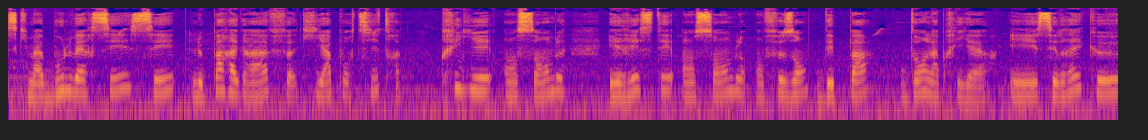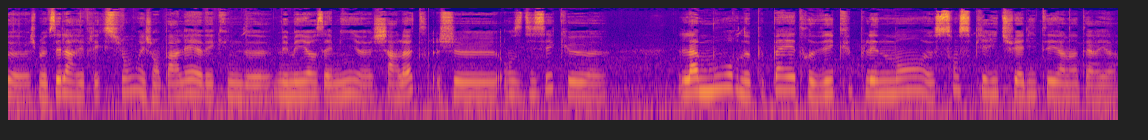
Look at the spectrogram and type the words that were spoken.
Ce qui m'a bouleversée, c'est le paragraphe qui a pour titre Prier ensemble et rester ensemble en faisant des pas dans la prière. Et c'est vrai que euh, je me faisais la réflexion et j'en parlais avec une de mes meilleures amies, euh, Charlotte. On se disait que euh, l'amour ne peut pas être vécu pleinement sans spiritualité à l'intérieur.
